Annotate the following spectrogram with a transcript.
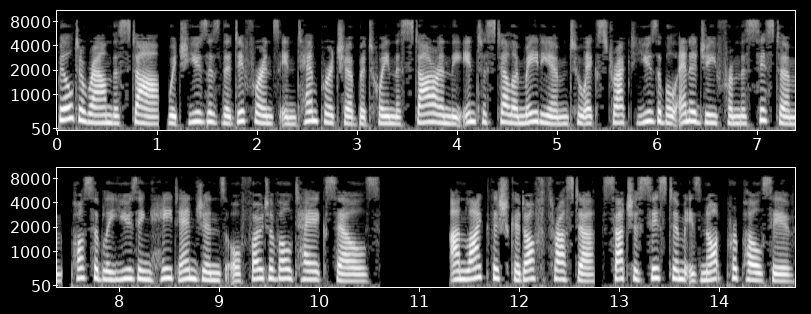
built around the star, which uses the difference in temperature between the star and the interstellar medium to extract usable energy from the system, possibly using heat engines or photovoltaic cells. Unlike the Shkadov thruster, such a system is not propulsive.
